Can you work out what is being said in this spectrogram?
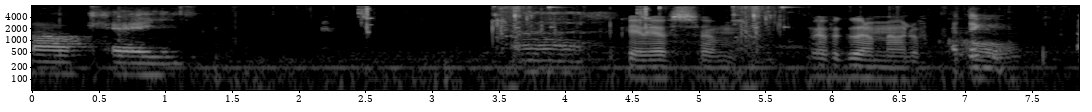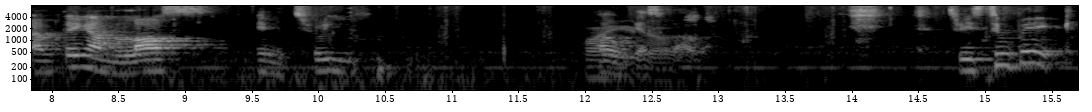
Okay. Uh, Okay, we have some. We have a good amount of I think- coal. I think I'm lost in the tree. Why oh, yes, lost? Tree's too big.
